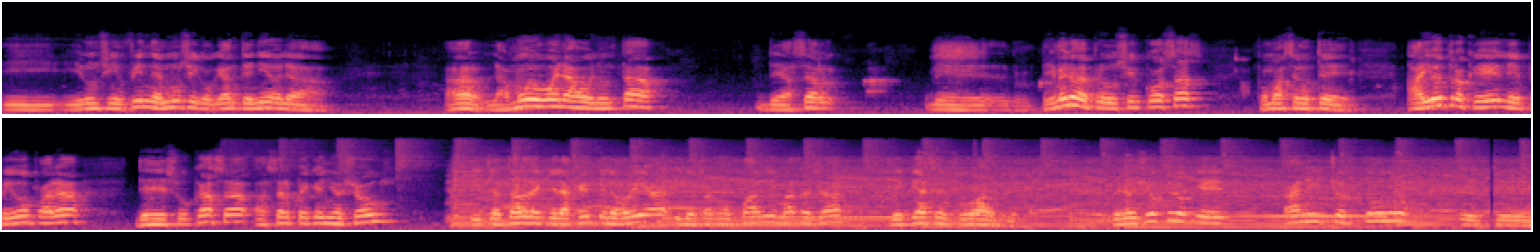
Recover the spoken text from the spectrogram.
y, y un sinfín de músicos que han tenido la, a ver, la muy buena voluntad de hacer, de, primero de producir cosas como hacen ustedes. Hay otro que le pegó para, desde su casa, hacer pequeños shows y tratar de que la gente los vea y los acompañe más allá de que hacen su arte. Pero yo creo que han hecho todo este,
